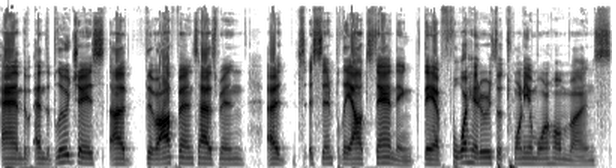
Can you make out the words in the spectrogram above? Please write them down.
and and the Blue Jays, uh, their offense has been uh, simply outstanding. They have four hitters with 20 or more home runs,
